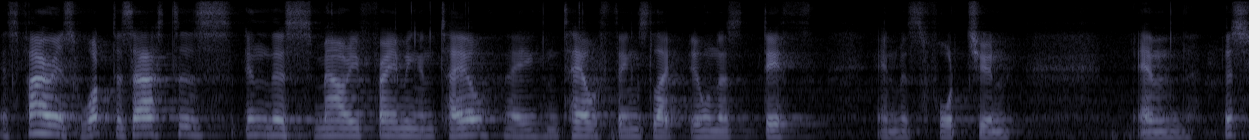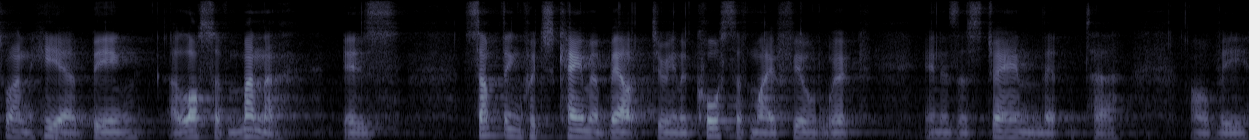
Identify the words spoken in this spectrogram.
As far as what disasters in this Maori framing entail, they entail things like illness, death, and misfortune and this one here, being a loss of mana, is something which came about during the course of my field work and is a strand that uh, I'll be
